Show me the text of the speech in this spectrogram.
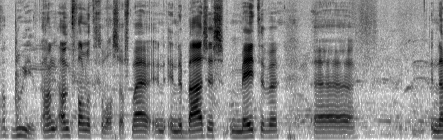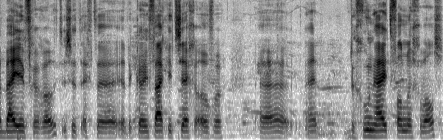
wat doe je? Hang, hangt van het gewas af. Maar in, in de basis meten we nabij infrarood. Dus het echt, eh, dan kun je vaak iets zeggen over eh, de groenheid van een gewas.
